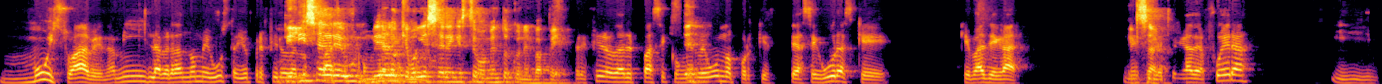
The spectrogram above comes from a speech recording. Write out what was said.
muy suave. A mí, la verdad, no me gusta. Yo prefiero. Utiliza R1. Mira lo que voy a hacer en este momento con Mbappé. Prefiero dar el pase con R1 porque te aseguras que, que va a llegar. Messi le pega de afuera y,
